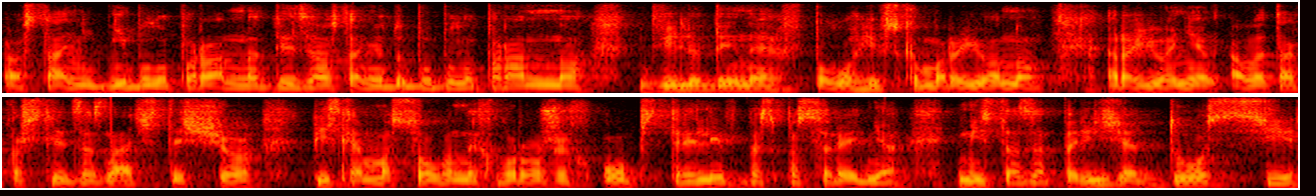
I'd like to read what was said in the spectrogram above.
останні дні було поранено за останню добу було поранено дві людини в Пологівському району районі. Але також слід зазначити, що після масованих ворожих обстрілів безпосередньо міста Запоріжжя досі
